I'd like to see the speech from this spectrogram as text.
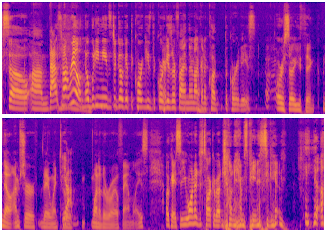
So um, that's not real. Nobody needs to go get the corgis. The corgis are fine. They're not going to cluck the corgis. Or so you think. No, I'm sure they went to Yeah. one of the royal families. Okay, so you wanted to talk about Jon Hamm's penis again? yeah.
